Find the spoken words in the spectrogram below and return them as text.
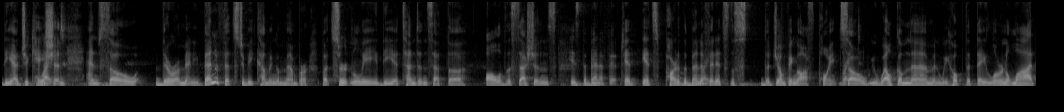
the education. Right. And so there are many benefits to becoming a member, but certainly the attendance at the all of the sessions is the benefit. It, it's part of the benefit. Right. It's the, the jumping off point. Right. So we welcome them and we hope that they learn a lot,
